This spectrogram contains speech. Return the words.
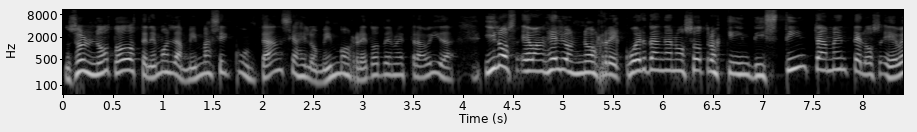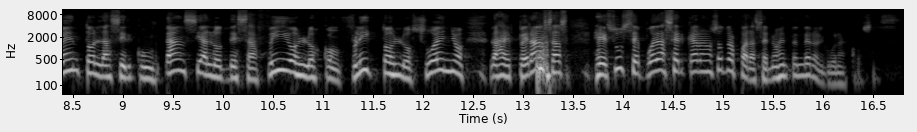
Nosotros no todos tenemos las mismas circunstancias y los mismos retos de nuestra vida. Y los evangelios nos recuerdan a nosotros que indistintamente los eventos, las circunstancias, los desafíos, los conflictos, los sueños, las esperanzas, Jesús se puede acercar a nosotros para hacernos entender algunas cosas.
